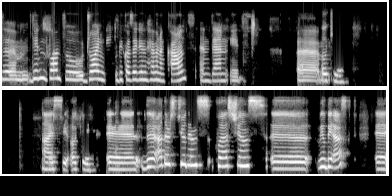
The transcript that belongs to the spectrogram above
um, didn't want to join because I didn't have an account, and then it um, Okay. I see. Okay. Uh, the other students' questions uh, will be asked. Uh,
